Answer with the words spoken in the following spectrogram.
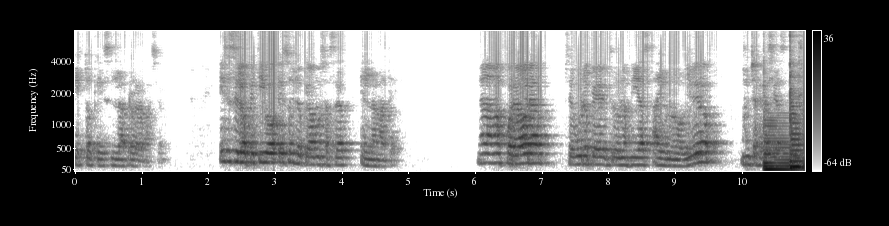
esto que es la programación. Ese es el objetivo, eso es lo que vamos a hacer en la materia. Nada más por ahora, seguro que dentro de unos días hay un nuevo video. Muchas gracias.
